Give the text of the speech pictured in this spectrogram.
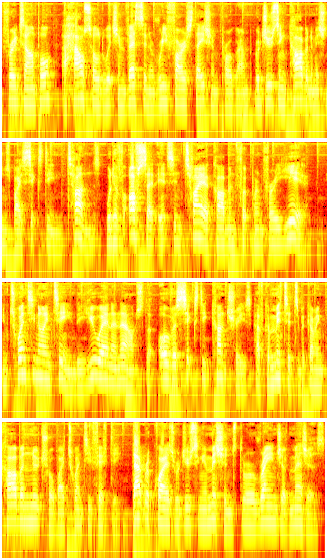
For example, a household which invests in a reforestation program reducing carbon emissions by 16 tons would have offset its entire carbon footprint for a year. In 2019, the UN announced that over 60 countries have committed to becoming carbon neutral by 2050. That requires reducing emissions through a range of measures.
